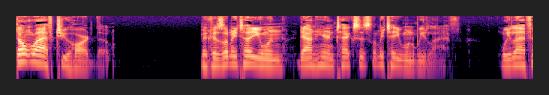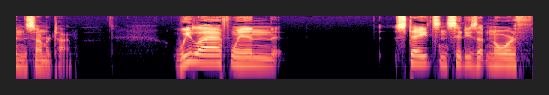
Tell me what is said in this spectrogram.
Don't laugh too hard, though. Because let me tell you, when down here in Texas, let me tell you when we laugh. We laugh in the summertime. We laugh when states and cities up north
